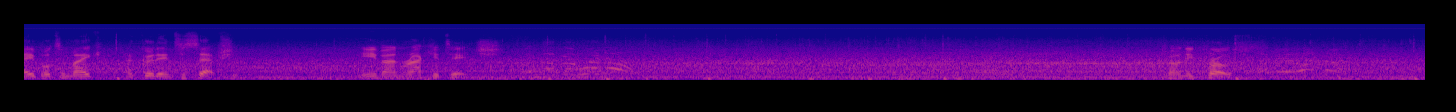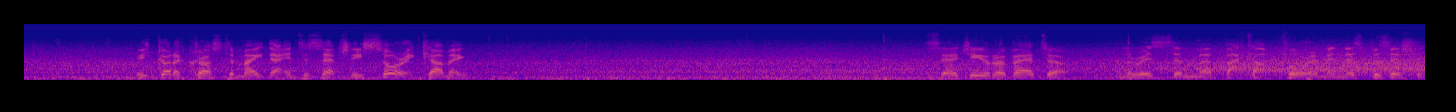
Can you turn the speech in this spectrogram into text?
Able to make a good interception. Ivan Rakitic. Toni Kroos. He's got a cross to make that interception. He saw it coming. Sergi Roberto. And there is some uh, backup for him in this position.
